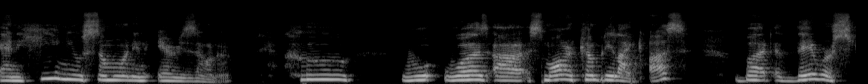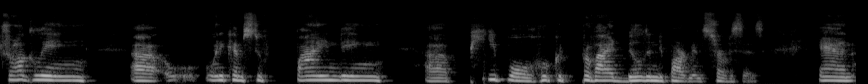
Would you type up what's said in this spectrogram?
And he knew someone in Arizona who w- was a smaller company like us, but they were struggling uh, when it comes to finding uh, people who could provide building department services. And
